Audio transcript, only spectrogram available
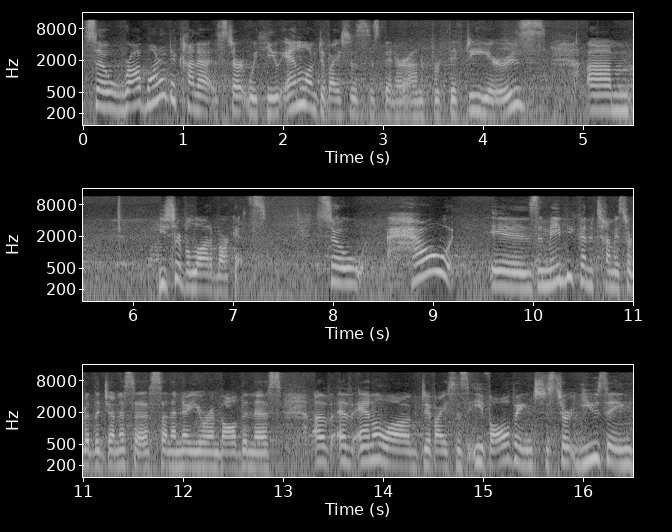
So Rob, wanted to kind of start with you. Analog Devices has been around for 50 years. Um, you serve a lot of markets. So how is, and maybe kind of tell me sort of the genesis, and I know you were involved in this, of, of analog devices evolving to start using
